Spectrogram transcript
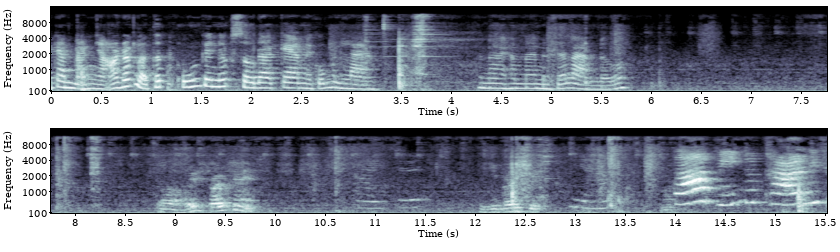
cái anh bạn nhỏ rất là thích uống cái nước soda cam này của mình làm. Hôm nay hôm nay mình sẽ làm nữa. Oh, who's broken it? I did. Did you break it? Yeah. Daddy, the time is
